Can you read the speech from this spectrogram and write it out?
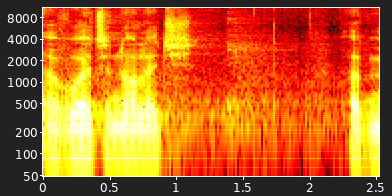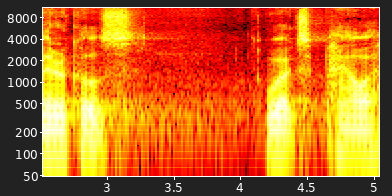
of words of knowledge, of miracles, works of power.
